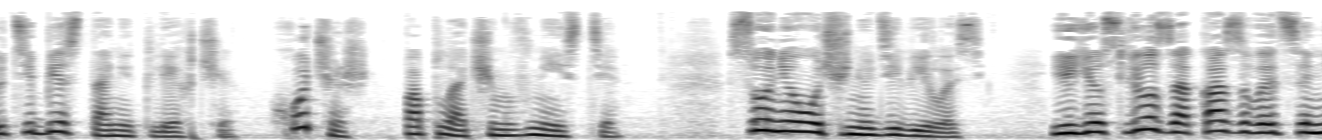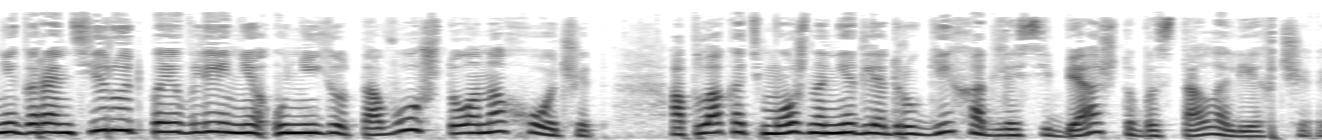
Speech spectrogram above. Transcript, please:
то тебе станет легче. Хочешь, поплачем вместе?» Соня очень удивилась. Ее слезы, оказывается, не гарантируют появление у нее того, что она хочет, а плакать можно не для других, а для себя, чтобы стало легче.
